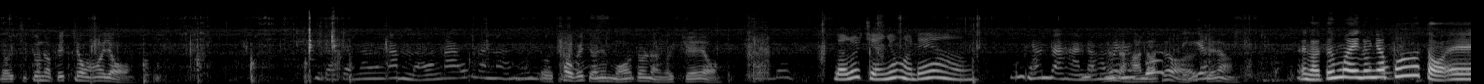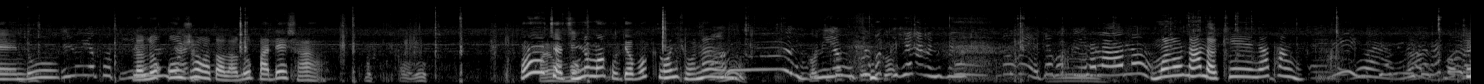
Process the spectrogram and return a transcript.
rồi chỉ tôi nó biết cho họ dò rồi thâu biết cho nên mỏ tôi là người chế rồi là lúc trẻ nhớ hồi đấy à nếu là hàng đó chứ ở chế nào là từ mấy lúc nhớ bố tỏ em lúc là lúc cô cho tỏ là lúc ba đẻ sao Ủa, chả chính nó mắc của cho bố con chỗ nào. Chỉ có mà lúc nào là khi nhá thằng. Chứ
